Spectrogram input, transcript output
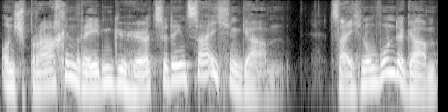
Und Sprachenreden gehört zu den Zeichengaben. Zeichen- und Wundergaben.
